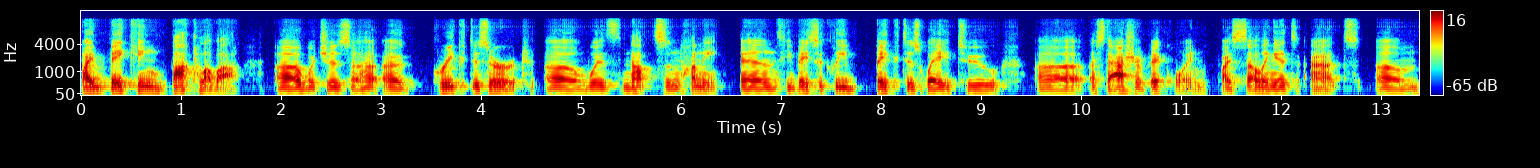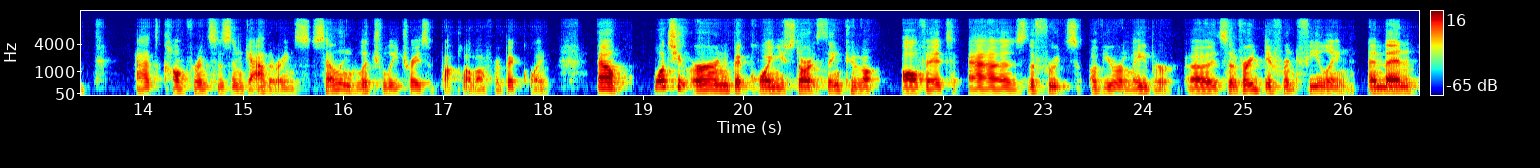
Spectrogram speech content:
by baking baklava, uh, which is a, a Greek dessert uh, with nuts and honey. And he basically baked his way to uh, a stash of Bitcoin by selling it at um, at conferences and gatherings, selling literally trays of baklava for Bitcoin. Now, once you earn Bitcoin, you start thinking of it as the fruits of your labor. Uh, it's a very different feeling. And then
